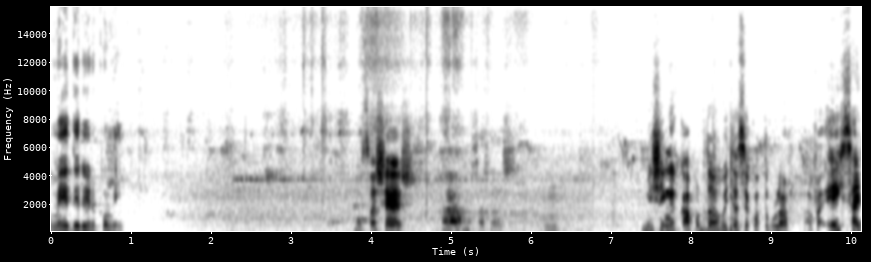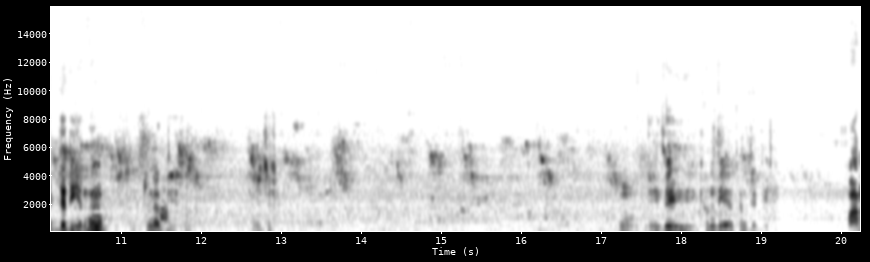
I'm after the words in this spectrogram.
মেয়েদের এরকমই। মোছা শেষ? হ্যাঁ শেষ। মিশিংয়ে কাপড় দেওয়া হইতেছে কতগুলা? এই সাইড দিয়ে দিয়ে হুম? একটু না দিয়ে। এই যে এই এখান দিয়ে এখান থেকে। দিয়ে পান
